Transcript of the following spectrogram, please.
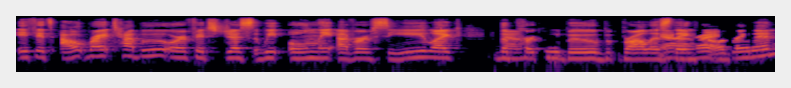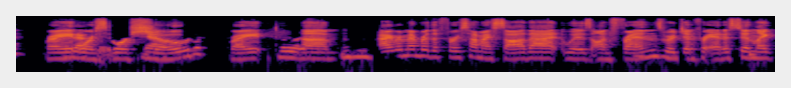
if it's outright taboo or if it's just we only ever see like the Yeah. perky boob braless Yeah, thing right. celebrated, right? Or Exactly. or Yeah. showed, right? Totally. Um, Mhm. I remember the first time I saw that was on Friends, where Jennifer Aniston like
